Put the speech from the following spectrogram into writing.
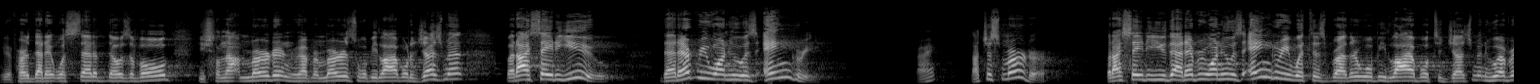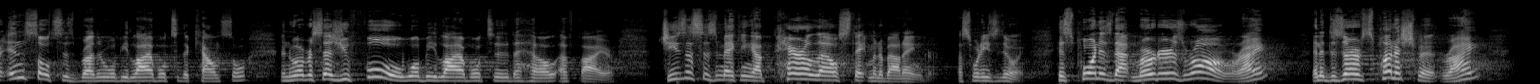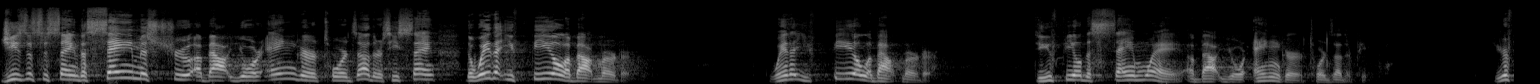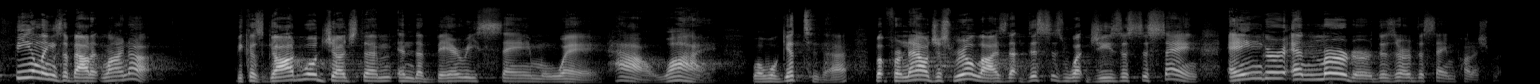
You have heard that it was said of those of old, You shall not murder, and whoever murders will be liable to judgment. But I say to you that everyone who is angry, right, not just murder, But I say to you that everyone who is angry with his brother will be liable to judgment. Whoever insults his brother will be liable to the council. And whoever says, You fool, will be liable to the hell of fire. Jesus is making a parallel statement about anger. That's what he's doing. His point is that murder is wrong, right? And it deserves punishment, right? Jesus is saying the same is true about your anger towards others. He's saying the way that you feel about murder, the way that you feel about murder, do you feel the same way about your anger towards other people? Your feelings about it line up because God will judge them in the very same way. How? Why? Well, we'll get to that. But for now, just realize that this is what Jesus is saying anger and murder deserve the same punishment.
